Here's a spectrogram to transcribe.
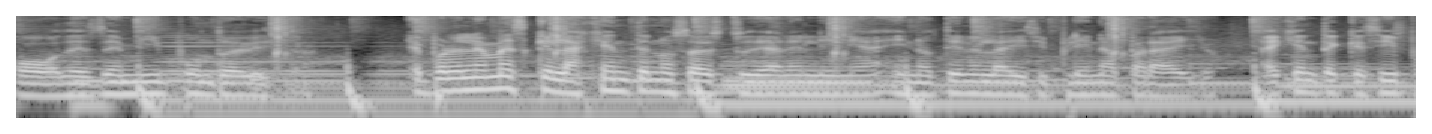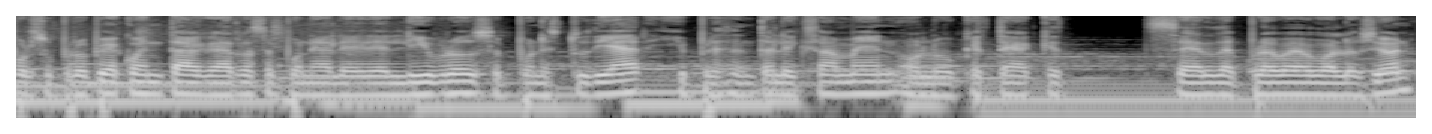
o desde mi punto de vista. El problema es que la gente no sabe estudiar en línea y no tiene la disciplina para ello. Hay gente que sí, por su propia cuenta, agarra, se pone a leer el libro, se pone a estudiar y presenta el examen o lo que tenga que ser de prueba de evaluación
